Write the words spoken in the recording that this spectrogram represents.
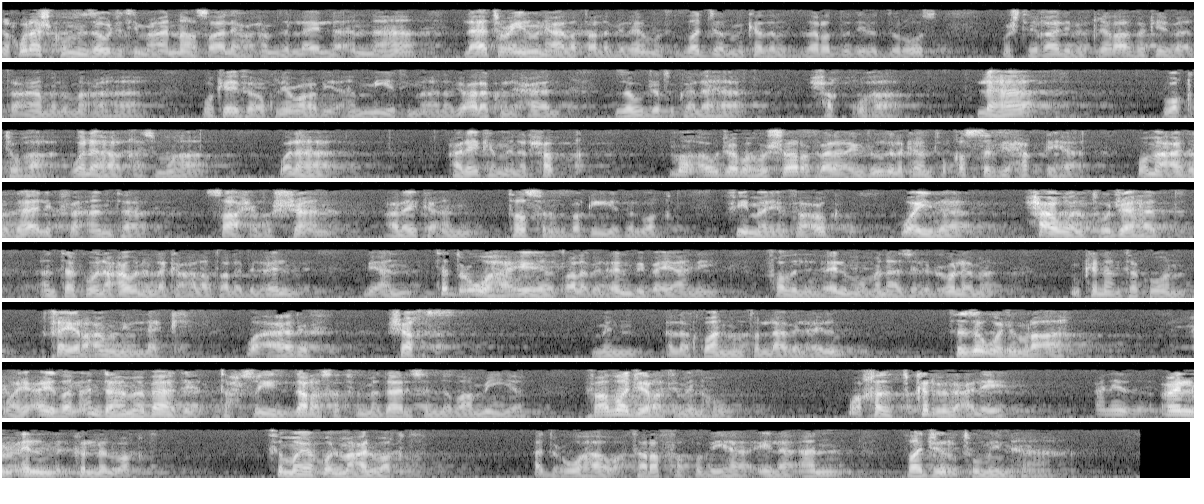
يقول أشكو من زوجتي مع أنها صالحة والحمد لله إلا أنها لا تعينني على طلب العلم وتتضجر من كثرة التردد إلى الدروس واشتغالي بالقراءة فكيف أتعامل معها؟ وكيف أقنعها بأهمية ما أنا فيه؟ على كل حال زوجتك لها حقها لها وقتها ولها قسمها ولها عليك من الحق. ما أوجبه الشرع فلا يجوز لك أن تقصر في حقها وما عدا ذلك فأنت صاحب الشأن. عليك أن تصرف بقية الوقت فيما ينفعك وإذا حاولت وجاهدت أن تكون عونا لك على طلب العلم بأن تدعوها إلى طلب العلم ببيان فضل العلم ومنازل العلماء يمكن أن تكون خير عون لك. وأعرف شخص من الأخوان من طلاب العلم تزوج امرأة وهي أيضا عندها مبادئ تحصيل درست في المدارس النظامية فضجرت منه. وأخذت تكرر عليه. يعني علم علم كل الوقت. ثم يقول مع الوقت أدعوها وأترفق بها إلى أن ضجرت منها.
